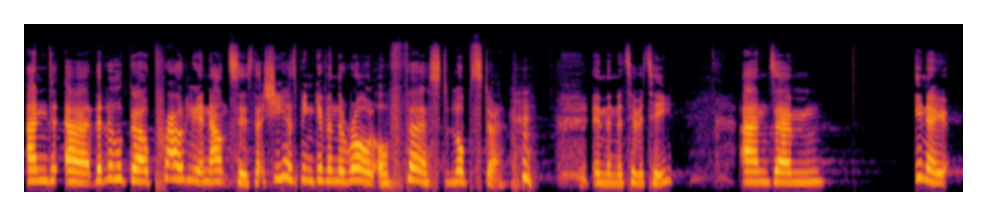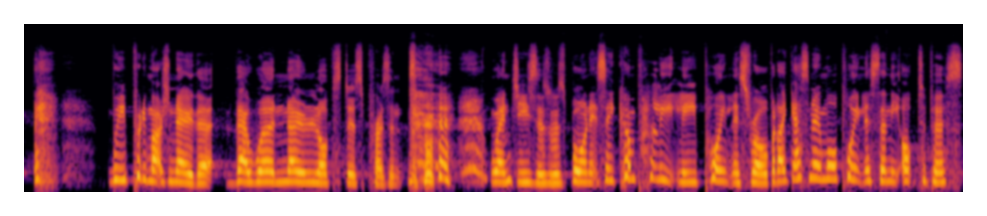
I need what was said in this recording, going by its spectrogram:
And uh, the little girl proudly announces that she has been given the role of first lobster in the Nativity. And, um, you know, we pretty much know that there were no lobsters present when Jesus was born. It's a completely pointless role, but I guess no more pointless than the octopus,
